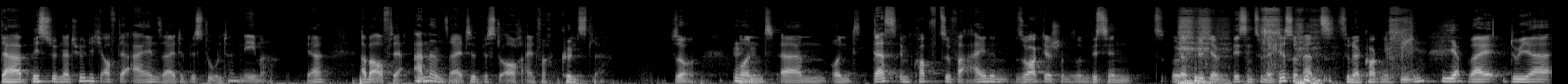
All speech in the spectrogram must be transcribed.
da bist du natürlich auf der einen Seite bist du Unternehmer, ja, aber auf der anderen Seite bist du auch einfach Künstler. So. Mhm. Und, ähm, und das im Kopf zu vereinen, sorgt ja schon so ein bisschen oder führt ja ein bisschen zu einer Dissonanz, zu einer kognitiven, ja. weil du ja,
